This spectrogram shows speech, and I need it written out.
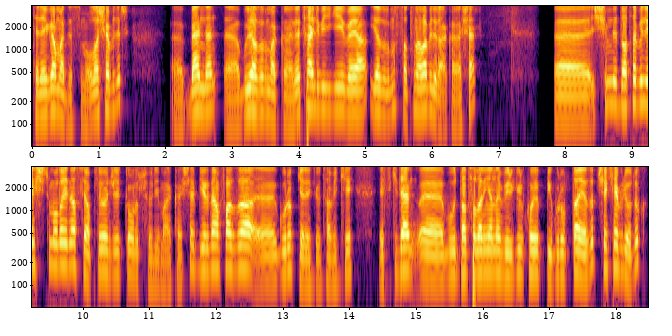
Telegram adresime ulaşabilir. Ee, Benden e, bu yazılım hakkında detaylı bilgiyi veya yazılımı satın alabilir arkadaşlar. Ee, şimdi data birleştirme olayı nasıl yapılıyor? Öncelikle onu söyleyeyim arkadaşlar. Birden fazla e, grup gerekiyor tabii ki. Eskiden e, bu dataların yanına virgül koyup bir grupta yazıp çekebiliyorduk.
